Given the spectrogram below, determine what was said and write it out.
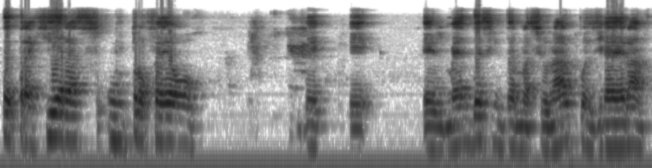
te trajeras un trofeo de el Méndez Internacional, pues ya era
